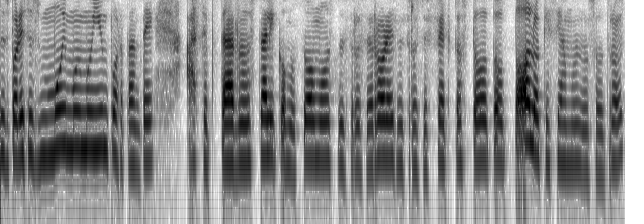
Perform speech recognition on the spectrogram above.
Entonces, por eso es muy, muy, muy importante aceptarnos tal y como somos, nuestros errores, nuestros defectos, todo, todo, todo lo que seamos nosotros.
